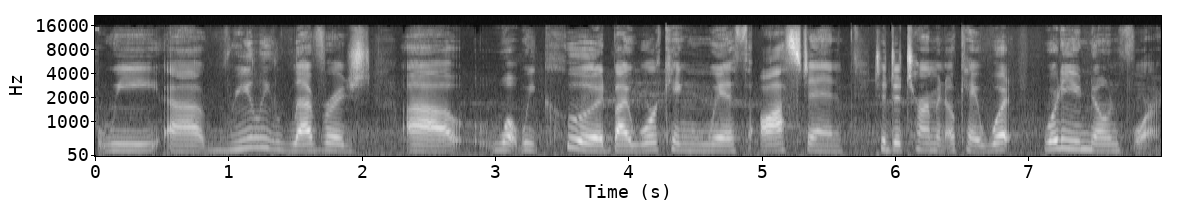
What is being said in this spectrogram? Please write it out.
We uh, really leveraged uh, what we could by working with Austin to determine, okay, what, what are you known for?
